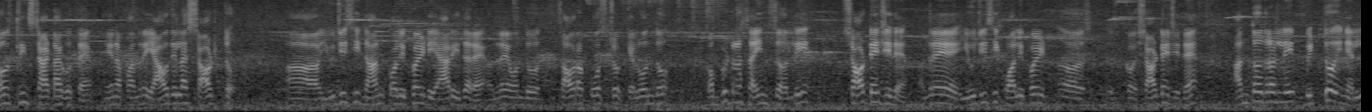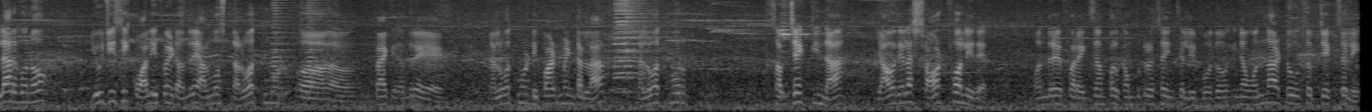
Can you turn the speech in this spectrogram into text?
ಕೌನ್ಸ್ಲಿಂಗ್ ಸ್ಟಾರ್ಟ್ ಆಗುತ್ತೆ. ಏನಪ್ಪ ಅಂದರೆ ಯಾವುದೆಲ್ಲ short U G C non qualified ಯಾರಿದ್ದಾರೆ ಅಂದರೆ ಒಂದು ಸಾವಿರ ಪೋಸ್ಟು ಕೆಲವೊಂದು ಕಂಪ್ಯೂಟರ್ ಸೈನ್ಸಲ್ಲಿ ಶಾರ್ಟೇಜ್ ಇದೆ. ಅಂದರೆ U G C qualified shortage ಇದೆ. ಅಂಥದ್ರಲ್ಲಿ ಬಿಟ್ಟು ಇನ್ನೆಲ್ಲರಿಗೂ ಯು ಜಿ ಸಿ ಕ್ವಾಲಿಫೈಡ್ ಅಂದರೆ ಆಲ್ಮೋಸ್ಟ್ ನಲ್ವತ್ತ್ಮೂರು ಪ್ಯಾಕ್ ಅಂದರೆ ನಲ್ವತ್ತ್ಮೂರು ಡಿಪಾರ್ಟ್ಮೆಂಟ್ ಅಲ್ಲ ನಲ್ವತ್ತ್ಮೂರು ಸಬ್ಜೆಕ್ಟಿಂದ ಯಾವುದೆಲ್ಲ ಶಾರ್ಟ್ ಫಾಲ್ ಇದೆ. ಅಂದರೆ ಫಾರ್ ಎಕ್ಸಾಂಪಲ್ ಕಂಪ್ಯೂಟರ್ ಸೈನ್ಸಲ್ಲಿ ಇರ್ಬೋದು, ಇನ್ನು ಒನ್ ಆರ್ ಟು ಸಬ್ಜೆಕ್ಟ್ಸಲ್ಲಿ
